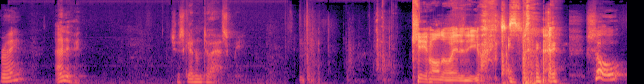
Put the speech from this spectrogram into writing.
right? Anything. Just get him to ask me. Came all the way to New York. So,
